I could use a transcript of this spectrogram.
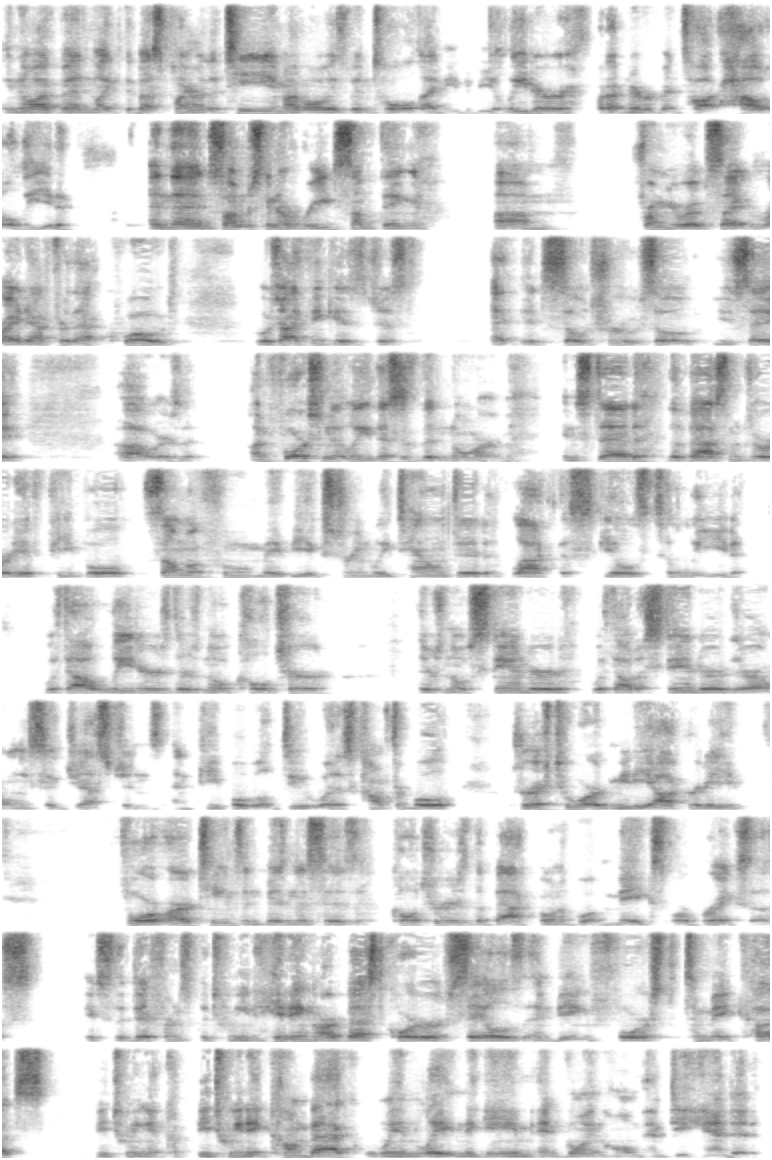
you know, I've been like the best player on the team. I've always been told I need to be a leader, but I've never been taught how to lead. And then, so I'm just going to read something um, from your website right after that quote, which I think is just it's so true. So you say, uh, where is it? Unfortunately, this is the norm. Instead, the vast majority of people, some of whom may be extremely talented, lack the skills to lead. Without leaders, there's no culture, there's no standard. Without a standard, there are only suggestions, and people will do what is comfortable, drift toward mediocrity, for our teams and businesses, culture is the backbone of what makes or breaks us. It's the difference between hitting our best quarter of sales and being forced to make cuts, between a, between a comeback win late in the game and going home empty handed.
